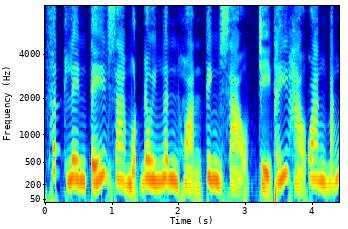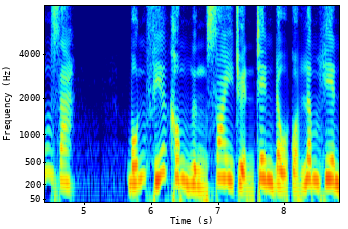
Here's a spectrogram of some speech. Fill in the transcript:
Phất lên tế ra một đôi ngân hoàn tinh xảo, chỉ thấy hào quang bắn ra. Bốn phía không ngừng xoay chuyển trên đầu của lâm hiên.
